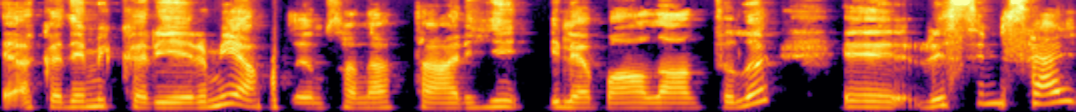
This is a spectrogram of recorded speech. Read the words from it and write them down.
e, akademik kariyerimi yaptığım sanat tarihi ile bağlantılı e, resimsel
